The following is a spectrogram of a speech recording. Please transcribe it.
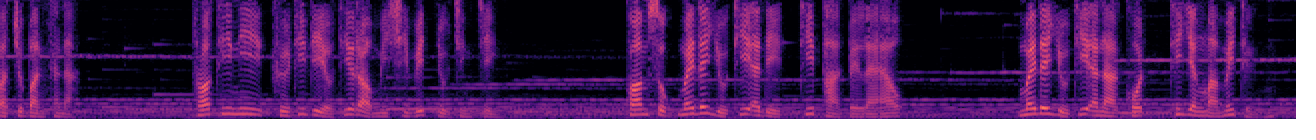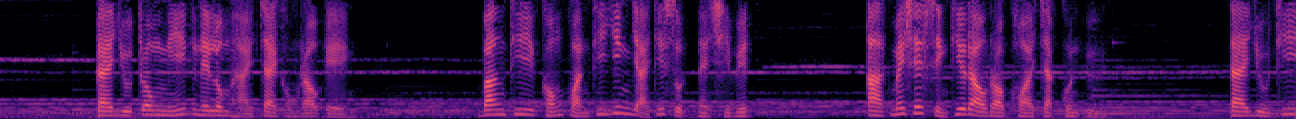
ปัจจุบันขณะ เพราะที่นี่คือที่เดียวที่เรามีชีวิตอยู่จริงๆ ความสุขไม่ได้อยู่ที่อดีตที่ผ่านไปแล้ว ไม่ได้อยู่ที่อนาคตที่ยังมาไม่ถึง แต่อยู่ตรงนี้ในลมหายใจของเราเอง บางทีของขวัญที่ยิ่งใหญ่ที่สุดในชีวิต อาจไม่ใช่สิ่งที่เรารอคอยจากคนอื่น แต่อยู่ที่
